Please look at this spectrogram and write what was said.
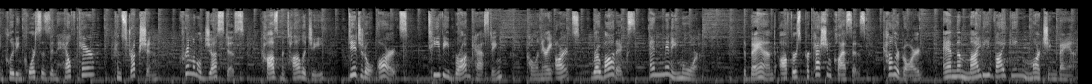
including courses in healthcare, construction, criminal justice, cosmetology, digital arts, TV broadcasting, culinary arts, robotics, and many more. The band offers percussion classes, color guard, and the Mighty Viking Marching Band.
